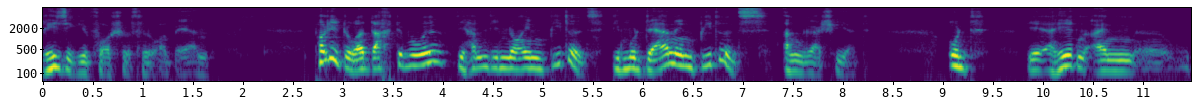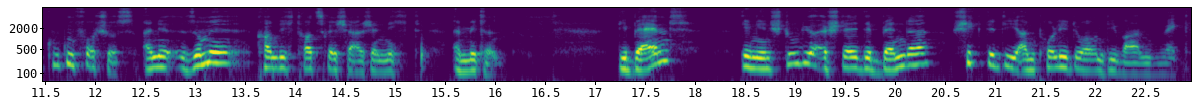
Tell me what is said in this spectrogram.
riesige Vorschusslorbeeren. Polydor dachte wohl, die haben die neuen Beatles, die modernen Beatles engagiert. Und die erhielten einen äh, guten Vorschuss. Eine Summe konnte ich trotz Recherche nicht ermitteln. Die Band ging ins Studio, erstellte Bänder, schickte die an Polydor und die waren weg.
